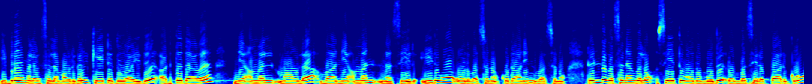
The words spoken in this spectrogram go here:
இப்ராஹிம் அலுவலாம் அவர்கள் கேட்ட துவா இது. அடுத்ததாக நியமல் மௌலா வ நியமன் நசீர். இதுவும் ஒரு வசனம் குரானின் வசனம். ரெண்டு வசனங்களும் சேர்த்து ஓதும்போது ரொம்ப சிறப்பாக இருக்கும்.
